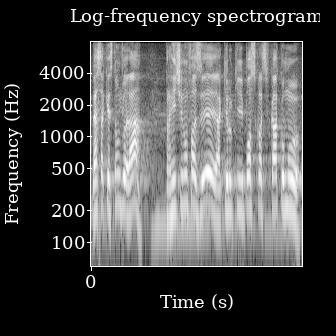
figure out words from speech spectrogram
dessa questão de orar, para a gente não fazer aquilo que posso classificar como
